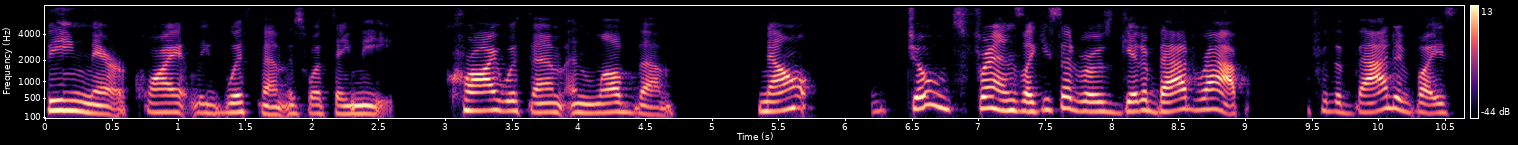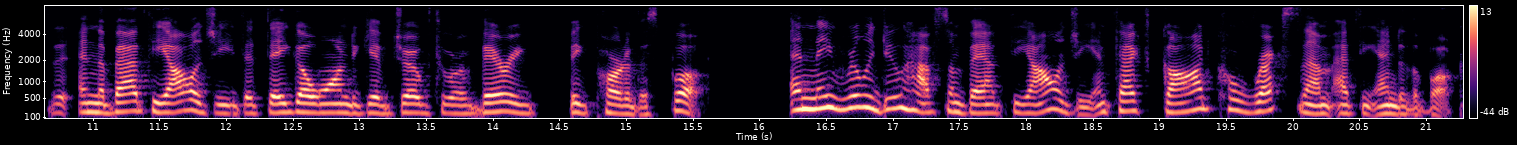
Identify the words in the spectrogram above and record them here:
being there quietly with them is what they need. Cry with them and love them. Now Job's friends, like you said, Rose, get a bad rap for the bad advice that, and the bad theology that they go on to give Job through a very big part of this book. And they really do have some bad theology. In fact, God corrects them at the end of the book.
